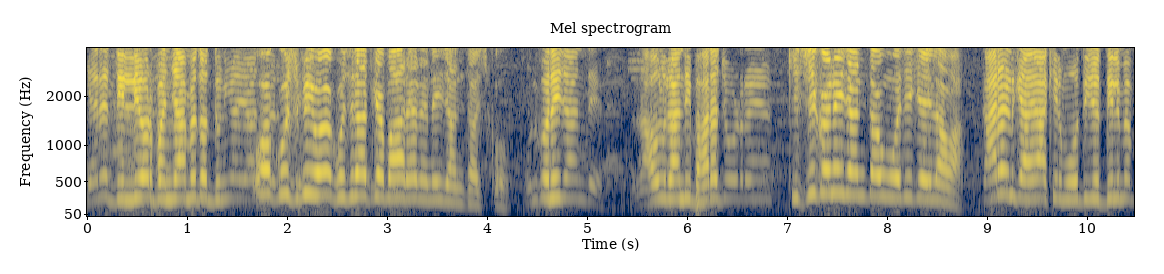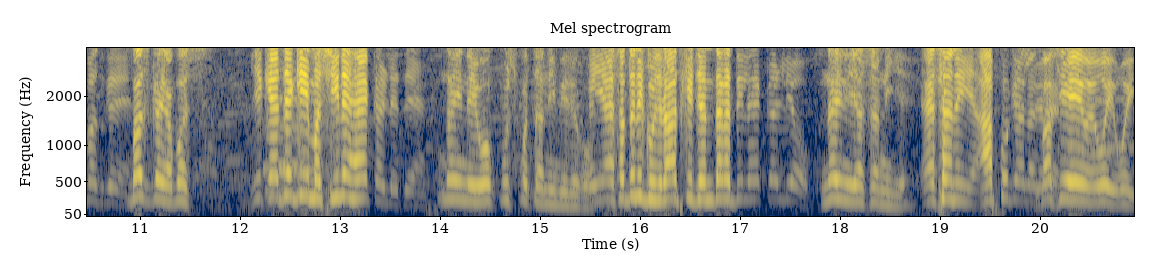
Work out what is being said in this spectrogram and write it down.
कह रहे दिल्ली और पंजाब में तो दुनिया याद वो कुछ भी हो। गुजरात के बाहर है नहीं जानता इसको। उनको नहीं जानते। राहुल गांधी भारत जोड़ रहे हैं। किसी को नहीं जानता हूँ मोदी के अलावा। कारण क्या है? आखिर मोदी जो दिल में बस गए बस गया बस। ये कहते हैं कि मशीनें हैक कर लेते हैं। नहीं नहीं वो कुछ पता नहीं मेरे को। ऐसा तो नहीं गुजरात की जनता का दिल हैक कर लिया हो? नहीं नहीं ऐसा नहीं है। ऐसा नहीं है। आपको क्या लग बस ये वही वही।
